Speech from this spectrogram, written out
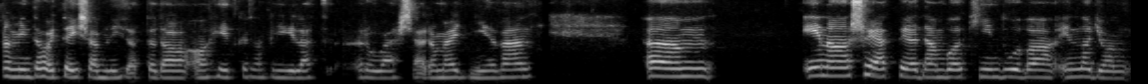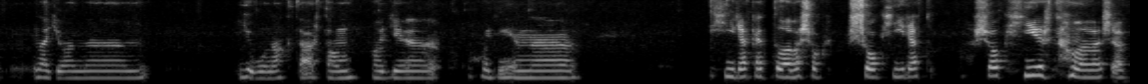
mint ahogy te is említetted, a, a hétköznapi élet rovására megy nyilván. Um, én a saját példámból kiindulva, én nagyon, nagyon jónak tartom, hogy, hogy én híreket olvasok, sok híret sok hírt olvasok,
